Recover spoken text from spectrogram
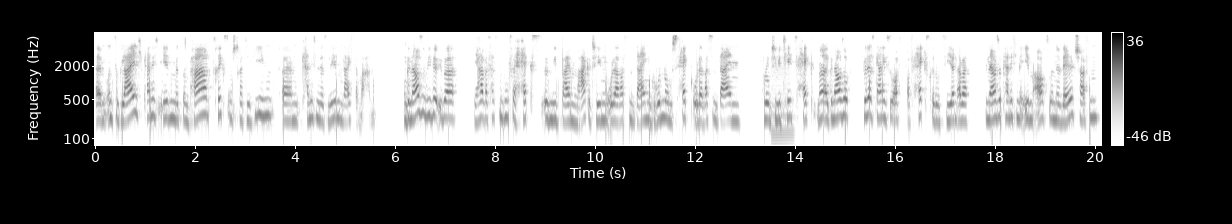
Ähm, und zugleich kann ich eben mit so ein paar Tricks und Strategien, ähm, kann ich mir das Leben leichter machen. Und genauso wie wir über, ja, was hast denn du für Hacks irgendwie beim Marketing oder was sind dein Gründungshack oder was sind dein Produktivitätshack, mhm. ne? Genauso, ich will das gar nicht so oft auf Hacks reduzieren, aber genauso kann ich mir eben auch so eine Welt schaffen,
